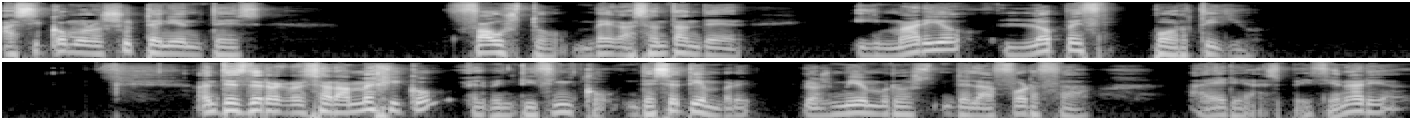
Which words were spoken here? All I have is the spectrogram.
así como los subtenientes Fausto Vega Santander y Mario López Portillo. Antes de regresar a México, el 25 de septiembre, los miembros de la Fuerza Aérea Expedicionaria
